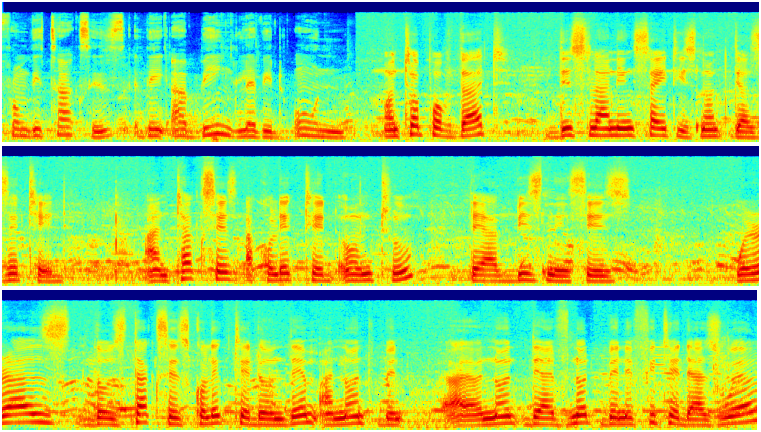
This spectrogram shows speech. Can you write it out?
from the taxes they are being levied on. On top of that, this landing site is not gazetted and taxes are collected onto their businesses whereas those taxes collected on them are not, ben, are not they have not benefited as well.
